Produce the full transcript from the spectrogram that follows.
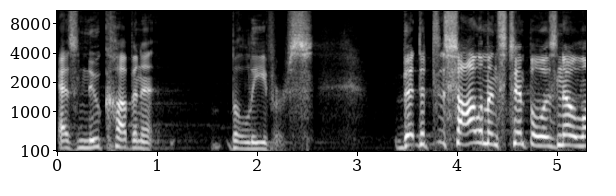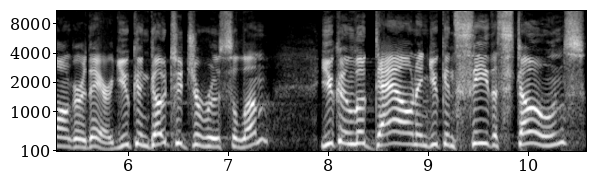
as new covenant believers. The, the, Solomon's temple is no longer there. You can go to Jerusalem, you can look down and you can see the stones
